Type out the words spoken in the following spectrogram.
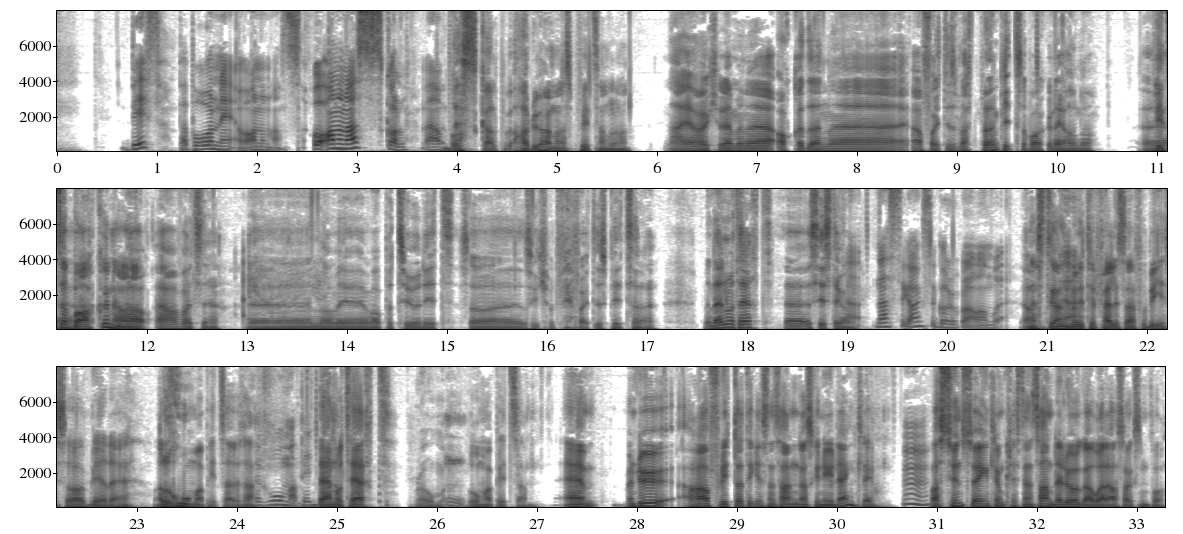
Biff, pepperoni og ananas. Og ananas skal være på. Det skal, har du ananas på pizzaen, Runa? Nei, jeg har ikke det, men uh, akkurat den uh, Jeg har faktisk vært på den pizzabakeren jeg har nå. Uh, Pizzabakeren, ja. Ja, jeg har faktisk det. Uh, når vi var på tur dit, så, så kjøpte vi faktisk pizza der. Men det er notert. eh, siste gang. Ja, neste gang så går du på den andre. Ja. Neste gang Ja. du tilfeldigvis er forbi, så blir det Roma-pizza du sa? Roma pizza. Det er notert. Roma. Mm. Roma-pizza. Em, men du har flytta til Kristiansand ganske nylig, egentlig. Mm. Hva syns du egentlig om Kristiansand? Det lurer Gabriel Aslaksen på.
